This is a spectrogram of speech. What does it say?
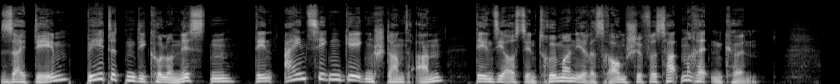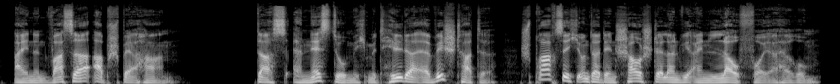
Seitdem beteten die Kolonisten den einzigen Gegenstand an, den sie aus den Trümmern ihres Raumschiffes hatten retten können einen Wasserabsperrhahn. Dass Ernesto mich mit Hilda erwischt hatte, sprach sich unter den Schaustellern wie ein Lauffeuer herum.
